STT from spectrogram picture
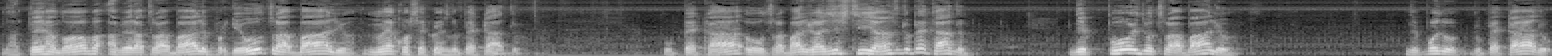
Na terra nova haverá trabalho, porque o trabalho não é consequência do pecado. O pecado, o trabalho já existia antes do pecado. Depois do trabalho, depois do, do pecado,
